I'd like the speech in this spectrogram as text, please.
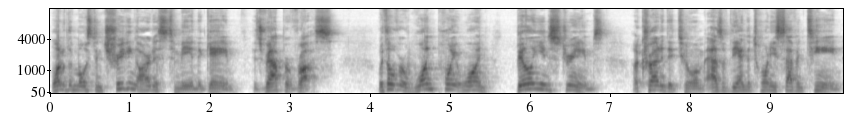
One of the most intriguing artists to me in the game is rapper Russ. With over 1.1 billion streams accredited to him as of the end of 2017,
